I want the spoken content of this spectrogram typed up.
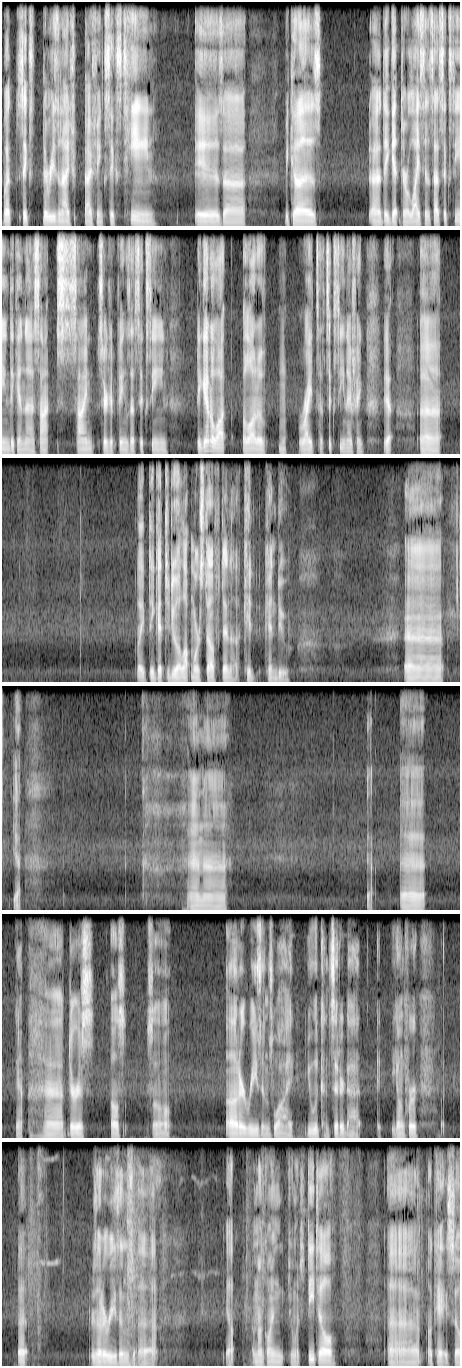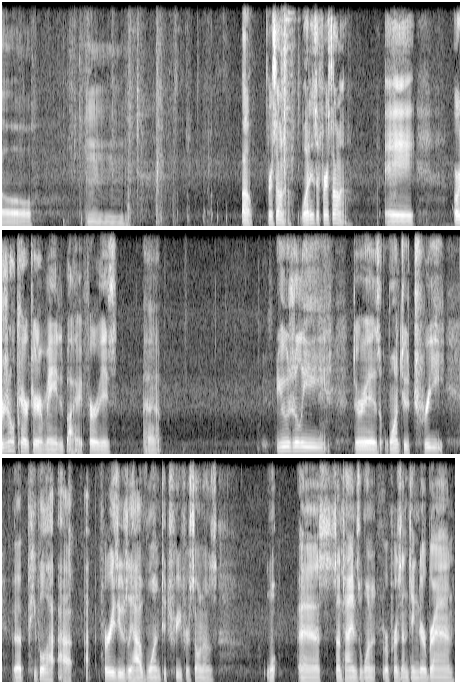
But six, the reason I I think sixteen is uh because uh, they get their license at 16 they can uh, si- sign certain things at 16 they get a lot a lot of rights at 16, I think. Yeah. Uh, like, they get to do a lot more stuff than a kid can do. Uh, yeah. And, uh, yeah. Uh, yeah. Uh, there is also so other reasons why you would consider that young fur uh, there's other reasons. Uh, yeah, I'm not going too much detail. Uh, okay, so, hmm. Oh, persona. What is a persona? A original character made by furries. Uh, usually, there is one to three uh, people, ha- ha- furries usually have one to three personas. One, Uh, sometimes one representing their brand.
